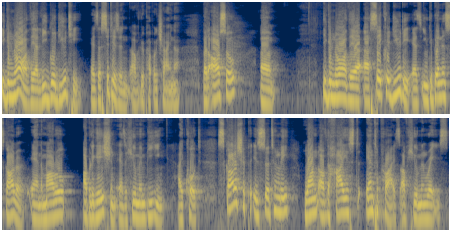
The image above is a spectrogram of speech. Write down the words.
ignore their legal duty as a citizen of Republic of China, but also uh, ignore their uh, sacred duty as independent scholar and moral obligation as a human being. I quote, scholarship is certainly one of the highest enterprise of human race.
